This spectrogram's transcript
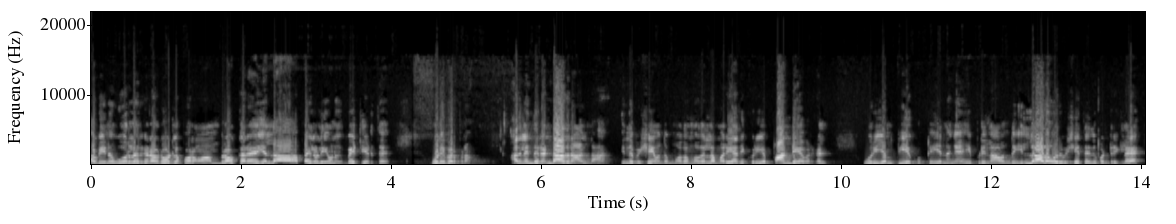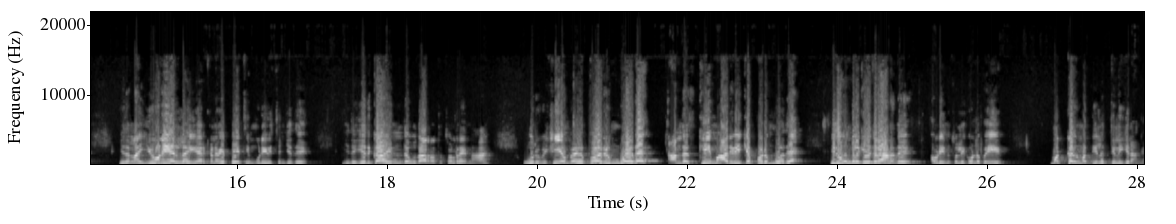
அப்படின்னு ஊர்ல இருக்கிற ரோட்ல போறவன் புரோக்கரு எல்லா பயலோலையும் உனக்கு பேட்டி எடுத்து ஒளிபரப்புறான். அதுலேருந்து ரெண்டாவது நாள் தான் இந்த விஷயம் வந்து முத முதல்ல மரியாதைக்குரிய பாண்டே அவர்கள் ஒரு எம்பியை கூப்பிட்டு என்னங்க இப்படிலாம் வந்து இல்லாத ஒரு விஷயத்தை இது பண்ணுறீங்களே இதெல்லாம் யூனியனில் ஏற்கனவே பேசி முடிவு செஞ்சது. இதை எதுக்காக இந்த உதாரணத்தை சொல்றேன்னா ஒரு விஷயம் வரும்போதே அந்த ஸ்கீம் அறிவிக்கப்படும் போதே இது உங்களுக்கு எதிரானது அப்படின்னு சொல்லி கொண்டு போய் மக்கள் மத்தியில் திணிக்கிறாங்க.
